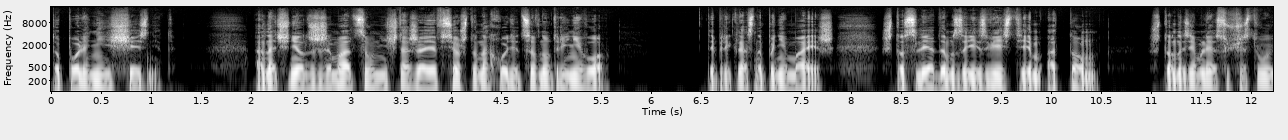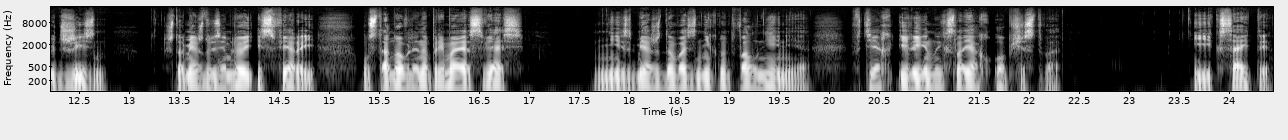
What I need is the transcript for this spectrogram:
то поле не исчезнет, а начнет сжиматься, уничтожая все, что находится внутри него. Ты прекрасно понимаешь, что следом за известием о том, что на Земле существует жизнь, что между Землей и сферой установлена прямая связь, неизбежно возникнут волнения в тех или иных слоях общества. И эксайты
